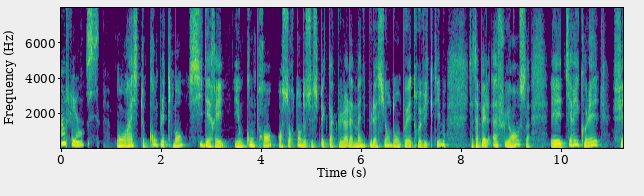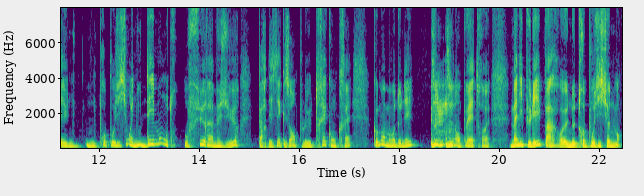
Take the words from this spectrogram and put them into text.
Influence on reste complètement sidéré et on comprend en sortant de ce spectacle-là la manipulation dont on peut être victime. Ça s'appelle Influence et Thierry Collet fait une, proposition et nous démontre au fur et à mesure par des exemples très concrets comment à un moment donné on peut être manipulé par euh, notre positionnement.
